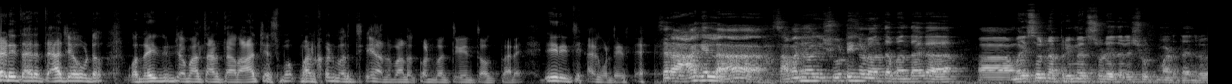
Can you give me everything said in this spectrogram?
ನಡೀತಾ ಇರುತ್ತೆ. ಆಚೆ ಹೋಗ್ಬಿಟ್ಟು ಒಂದು ಐದು ನಿಮಿಷ ಮಾತಾಡ್ತಾರೆ ಆಚೆ ಸ್ಮೋಕ್ ಮಾಡ್ಕೊಂಡು ಬರ್ತೀವಿ ಅದು ಮಾಡ್ಕೊಂಡು ಬರ್ತೀವಿ ಅಂತ ಹೋಗ್ತಾರೆ. ಈ ರೀತಿ ಆಗ್ಬಿಟ್ಟಿದೆ. ಸರ್ ಆಗೆಲ್ಲ ಸಾಮಾನ್ಯವಾಗಿ ಶೂಟಿಂಗ್ಗಳು ಅಂತ ಬಂದಾಗ ಮೈಸೂರಿನ ಪ್ರೀಮಿಯರ್ ಸ್ಟುಡಿಯೋದಲ್ಲಿ ಶೂಟ್ ಮಾಡ್ತಾ ಇದ್ರು.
